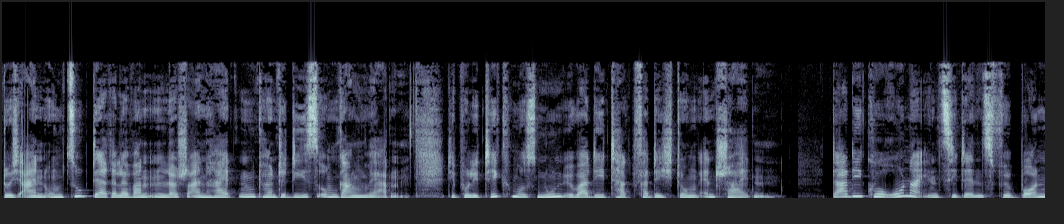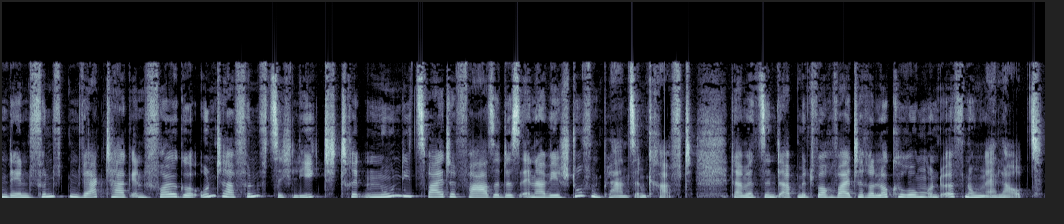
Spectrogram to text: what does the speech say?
Durch einen Umzug der relevanten Löscheinheiten könnte die dies umgangen werden. Die Politik muss nun über die Taktverdichtung entscheiden. Da die Corona-Inzidenz für Bonn den fünften Werktag in Folge unter 50 liegt, tritt nun die zweite Phase des NRW-Stufenplans in Kraft. Damit sind ab Mittwoch weitere Lockerungen und Öffnungen erlaubt.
